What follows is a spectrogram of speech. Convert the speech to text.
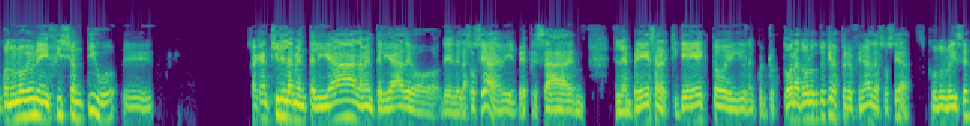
cuando uno ve un edificio antiguo, eh, acá en Chile la mentalidad, la mentalidad de, lo, de, de la sociedad, expresada en, la empresa, el arquitecto y la constructora, todo lo que tú quieras, pero al final la sociedad, como tú lo dices,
